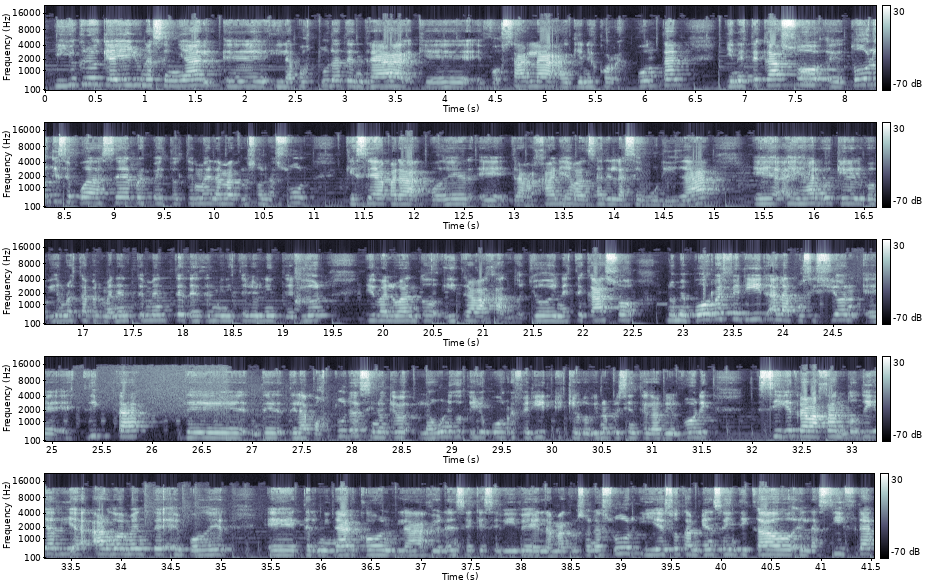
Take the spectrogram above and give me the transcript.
Y yo creo que ahí hay una señal eh, y la postura tendrá que esbozarla a quienes correspondan y en este caso, eh, todo lo que se pueda hacer respecto al tema de la macrozona sur, que sea para poder eh, trabajar y avanzar en la seguridad, eh, es algo que el gobierno está permanentemente desde el Ministerio del Interior evaluando y trabajando. Yo en este caso no me puedo referir a la posición estricta de, la postura, sino que lo único que yo puedo referir es que el gobierno del presidente Gabriel Boric sigue trabajando día a día arduamente en poder eh, terminar con la violencia que se vive en la macrozona sur y eso también se ha indicado en las cifras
